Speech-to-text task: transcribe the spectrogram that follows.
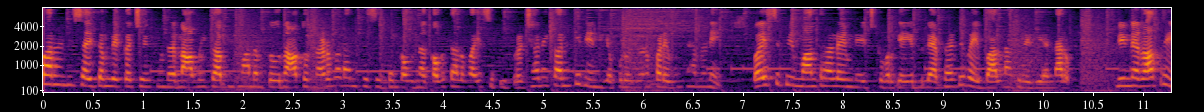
వారిని సైతం లెక్క చేయకుండా నా మీద అభిమానంతో నాతో నడవడానికి సిద్ధంగా ఉన్న కవితల వైసీపీ ప్రజానికానికి నేను ఎప్పుడు రుణపడి ఉంటానని వైసీపీ మంత్రాలయం నియోజకవర్గ ఎమ్మెల్యే అభ్యర్థి వై బాలనాగిరెడ్డి అన్నారు. నిన్న రాత్రి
